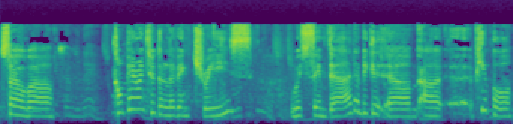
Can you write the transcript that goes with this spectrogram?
So, uh, comparing to the living trees, which seem dead, because, uh, uh, people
